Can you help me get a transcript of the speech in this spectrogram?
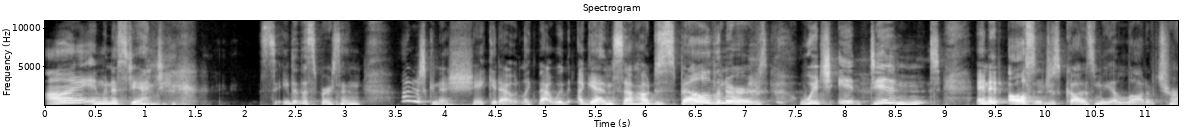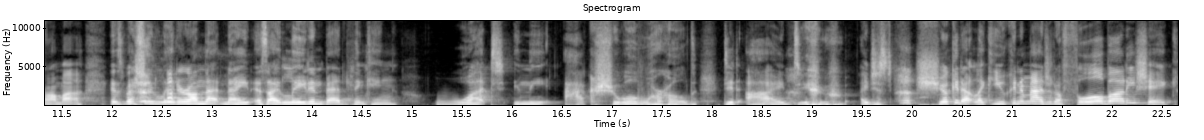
I am going to stand here say to this person, I'm just going to shake it out. Like that would, again, somehow dispel the nerves, which it didn't. And it also just caused me a lot of trauma, especially later on that night as I laid in bed thinking, what in the actual world did I do? I just shook it out. Like you can imagine a full body shake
